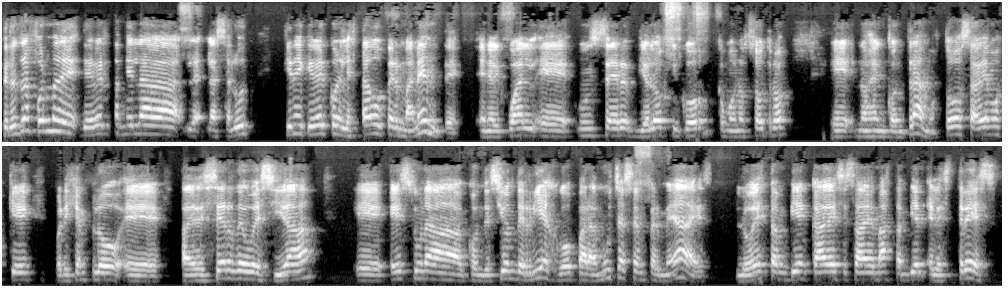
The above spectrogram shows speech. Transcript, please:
Pero otra forma de, ver también la, salud tiene que ver con el estado permanente en el cual eh, un ser biológico como nosotros eh, nos encontramos. Todos sabemos que, por ejemplo, padecer de obesidad es una condición de riesgo para muchas enfermedades lo es también, cada vez se sabe más también el estrés,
